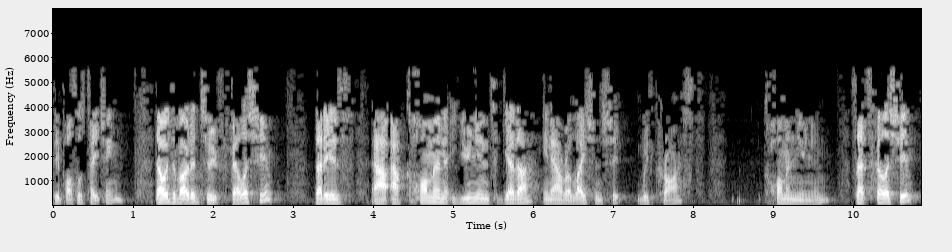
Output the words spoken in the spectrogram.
the apostles' teaching. They were devoted to fellowship, that is our, our common union together in our relationship with Christ. Common union. So that's fellowship.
